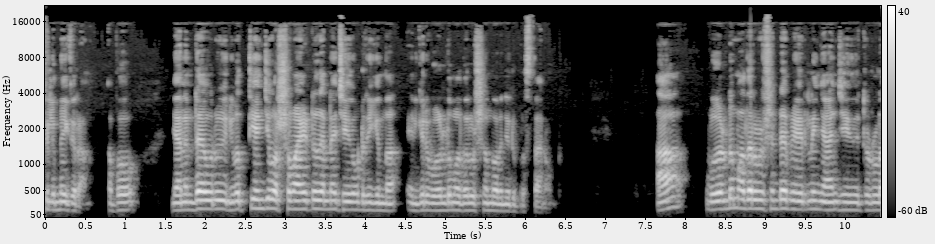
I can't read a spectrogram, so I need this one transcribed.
ഫിലിം മേക്കറാണ് അപ്പോൾ ഞാൻ എന്റെ ഒരു ഇരുപത്തിയഞ്ച് വർഷമായിട്ട് തന്നെ ചെയ്തുകൊണ്ടിരിക്കുന്ന എനിക്കൊരു വേൾഡ് മദർ വിഷൻ എന്ന് പറഞ്ഞൊരു പ്രസ്ഥാനമുണ്ട്. ആ വേൾഡ് മദർ വിഷന്റെ പേരിൽ ഞാൻ ചെയ്തിട്ടുള്ള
